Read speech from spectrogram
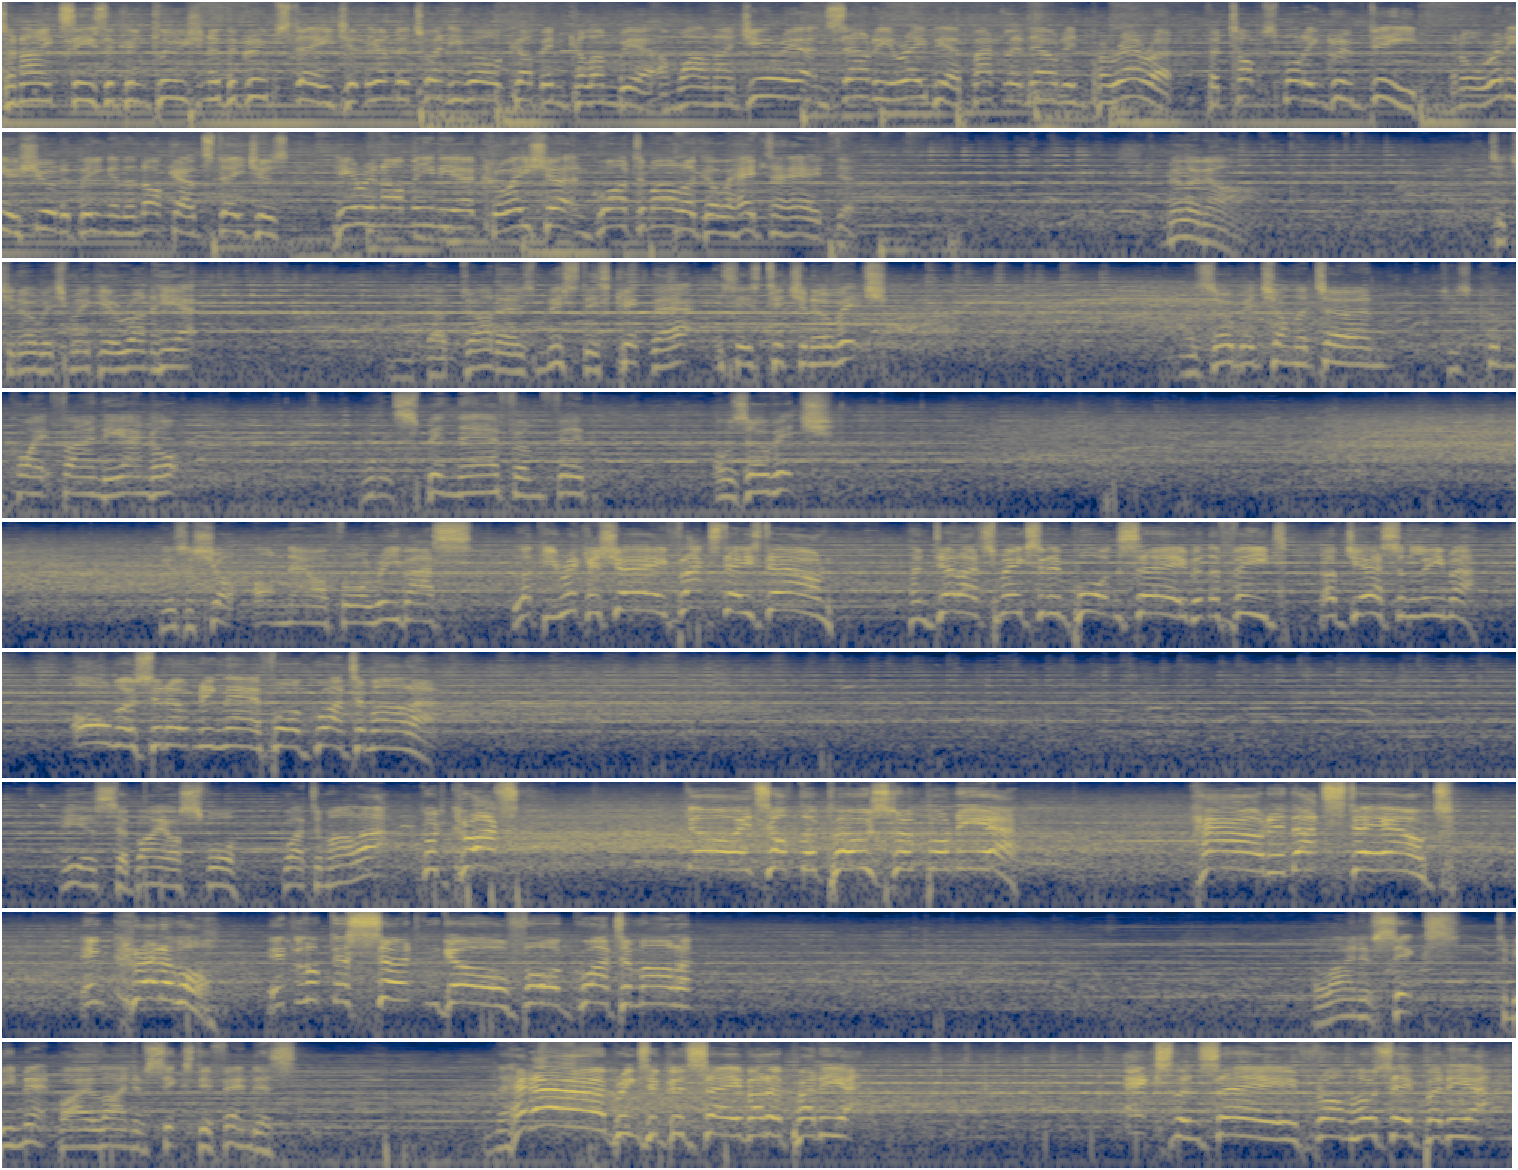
Tonight sees the conclusion of the group stage at the Under-20 World Cup in Colombia. And while Nigeria and Saudi Arabia battle it out in Pereira for top spot in Group D and already assured of being in the knockout stages, here in Armenia, Croatia and Guatemala go head-to-head. Milinar. Ticinovic making a run here. And has missed his kick there. This is Ticinovic. Zobic on the turn. Just couldn't quite find the angle. Little spin there from Filip Ozobic. Here's a shot on now for Rivas. Lucky ricochet, flag stays down. And Delac makes an important save at the feet of Gerson Lima. Almost an opening there for Guatemala. Here's Ceballos for Guatemala. Good cross! Go, oh, it's off the post from Bonilla. How did that stay out? Incredible. It looked a certain goal for Guatemala. A line of six to be met by a line of six defenders. And the header brings a good save out of Padilla. Excellent save from Jose Padilla.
